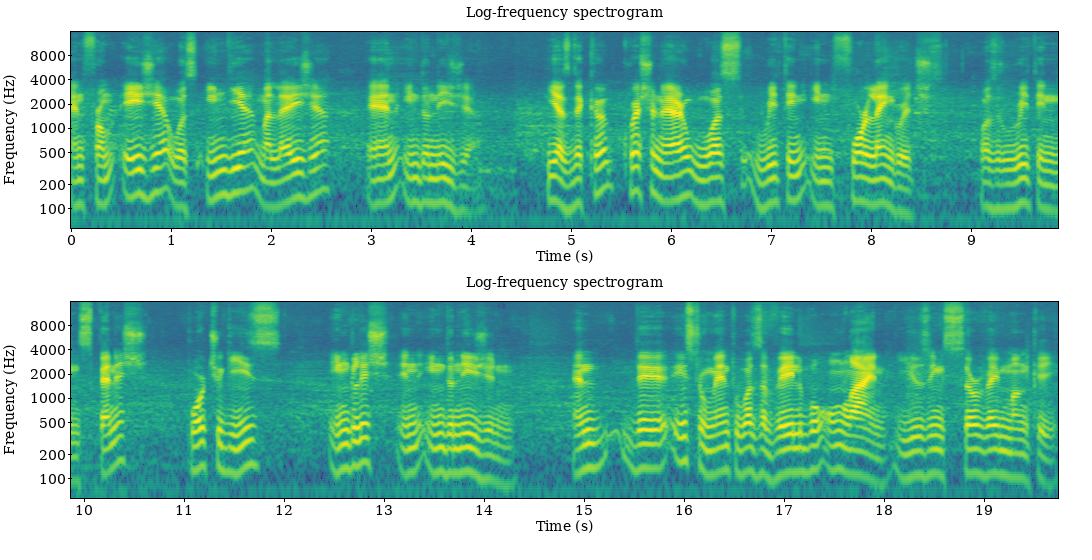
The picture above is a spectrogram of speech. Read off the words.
and from Asia was India, Malaysia and Indonesia. Yes, the questionnaire was written in four languages. Was written in Spanish, Portuguese, English and Indonesian. And the instrument was available online using SurveyMonkey.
